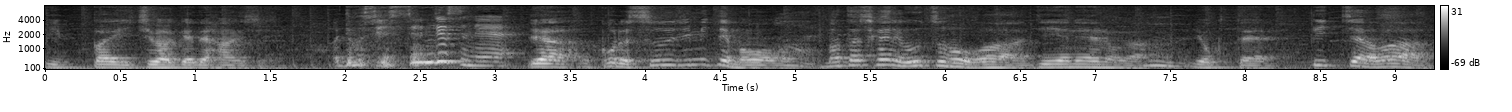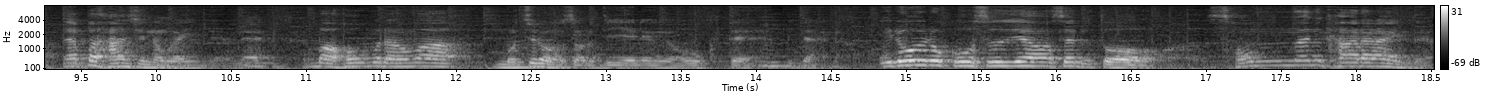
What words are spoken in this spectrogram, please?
1敗1分けで阪神でも接戦ですね。いやこれ数字見ても、はい。まあ、確かに打つ方は d n a のがうん良くて、ピッチャーはやっぱり阪神の方がいいんだよね、まあ、ホームランはもちろんその d n a が多くて、ん。みたいな。いろいろこう数字合わせるとそんなに変わらないんだよ。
